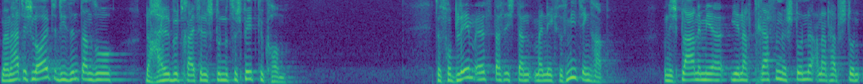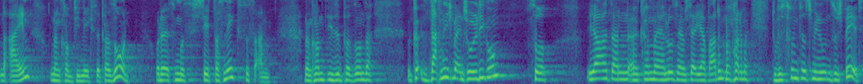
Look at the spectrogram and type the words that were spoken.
Und dann hatte ich Leute, die sind dann so eine halbe, dreiviertel Stunde zu spät gekommen. Das Problem ist, dass ich dann mein nächstes Meeting habe. Und ich plane mir je nach Treffen eine Stunde, anderthalb Stunden ein und dann kommt die nächste Person. Oder es muss, steht was Nächstes an. Und dann kommt diese Person und sagt, sag nicht mehr Entschuldigung. So, ja, dann äh, können wir ja los. Ich sage, ja, warte mal, warte mal, du bist 45 Minuten zu spät.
